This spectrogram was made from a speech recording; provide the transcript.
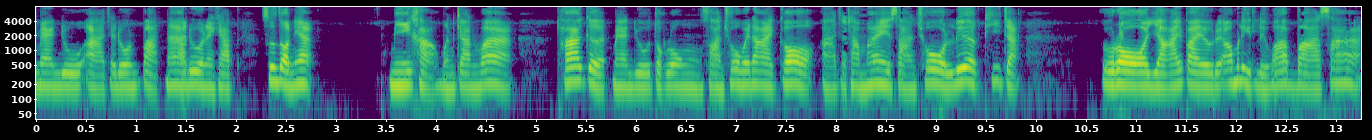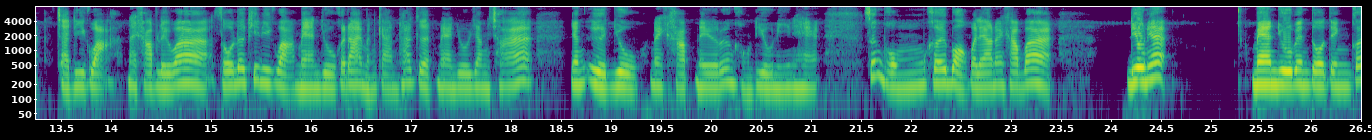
แมนยูอาจจะโดนปาดหน้าด้วยนะครับ ซึ่งตอนเนี้ยมีข่าวเหมือนกันว่า ถ้าเกิดแมนยูตกลงซานโชไม่ได้ ก็อาจจะทำให้ซานโชเลือกที่จะรอย้ายไปเรอัลมาดริดหรือว่าบาร์ซ่าจะดีกว่านะครับ หรือว่าโซเลือกที่ดีกว่าแมนยูก็ได้เหมือนกัน ถ้าเกิดแมนยูยังช้ายังอืดอยู่นะครับในเรื่องของดีลนี้นะฮะซึ่งผมเคยบอกไปแล้วนะครับว่าดีลเนี้ย แมนยูเป็นตัวเต็งก็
